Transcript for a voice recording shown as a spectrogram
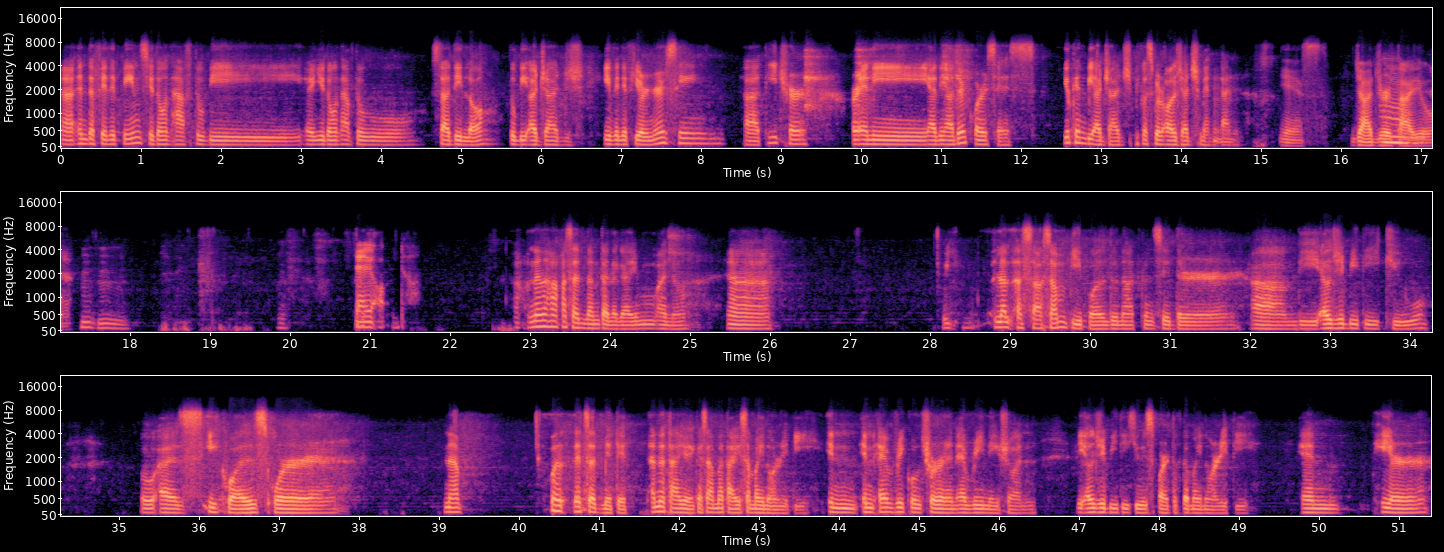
uh, in the Philippines, you don't have to be, uh, you don't have to study law to be a judge, even if you're nursing, uh, teacher, or any any other courses. You can be a judge because we're all judgmental. Yes. Judger mm. tayo. Mm-hmm. Ako na nakakasad lang talaga yung ano, uh, uh, some people do not consider um, the LGBTQ as equals or na well let's admit it. Ano tayo eh kasama tayo sa minority. In in every culture and every nation the LGBTQ is part of the minority. And here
